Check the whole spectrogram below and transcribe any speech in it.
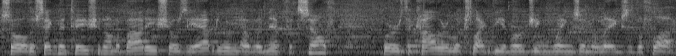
So the segmentation on the body shows the abdomen of the nymph itself, whereas the collar looks like the emerging wings and the legs of the fly.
